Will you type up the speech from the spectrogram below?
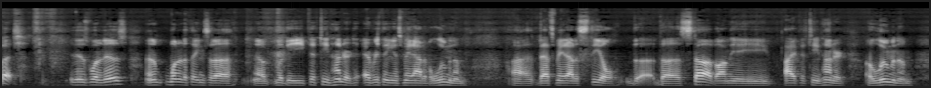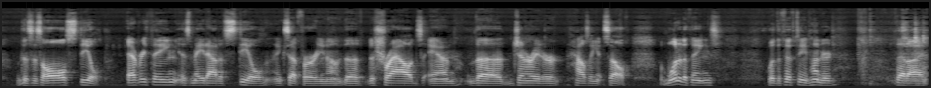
but it is what it is. And one of the things that uh, you know, with the 1500, everything is made out of aluminum. Uh, that's made out of steel. The the stub on the i1500, aluminum. This is all steel. Everything is made out of steel except for you know the the shrouds and the generator housing itself. One of the things with the 1500 that I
